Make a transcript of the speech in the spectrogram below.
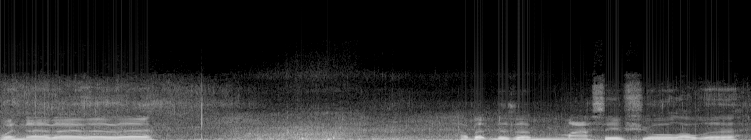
When they're there, they're there. I bet there's a massive shoal out there.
